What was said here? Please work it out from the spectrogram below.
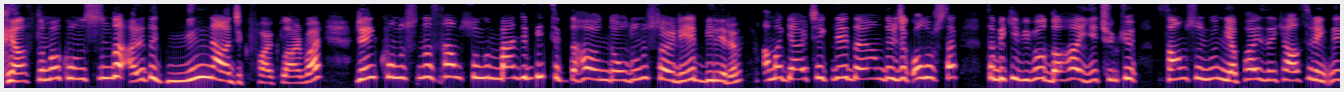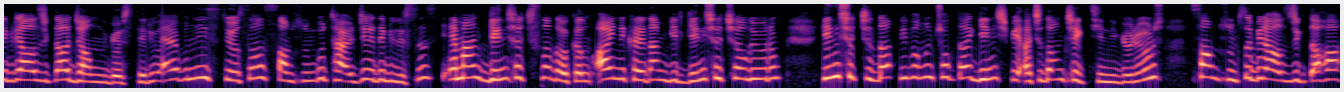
kıyaslama konusunda arada minnacık farklar var. Renk konusunda Samsung'un bence bir tık daha önde olduğunu söyleyebilirim. Ama gerçekliğe dayandıracak olursak tabii ki Vivo daha iyi. Çünkü Samsung'un yapay zekası renkleri birazcık daha canlı gösteriyor. Eğer bunu istiyorsanız Samsung'u tercih edebilirsiniz. Hemen geniş açısına da bakalım. Aynı kareden bir geniş açı alıyorum. Geniş açıda Vivo'nun çok daha geniş bir açıdan çektiğini görüyoruz. Samsung ise birazcık daha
